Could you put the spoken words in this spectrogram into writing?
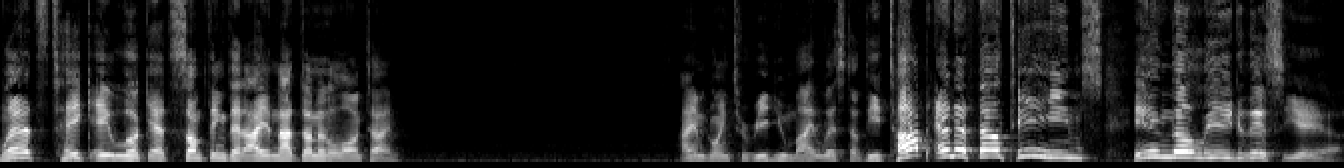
Let's take a look at something that I have not done in a long time. I am going to read you my list of the top NFL teams in the league this year.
